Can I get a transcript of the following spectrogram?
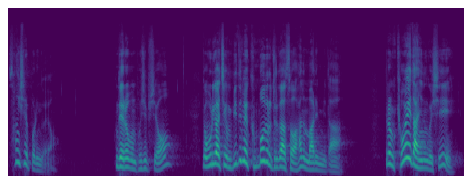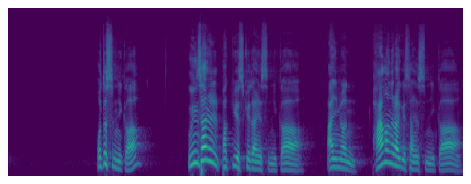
상실해 버린 거예요. 근데 여러분 보십시오. 그러니까 우리가 지금 믿음의 근본으로 들어가서 하는 말입니다. 여러분 교회 다니는 것이 어떻습니까? 은사를 받기 위해서 교회 다녔습니까? 아니면 방언을 하기 위해서 다녔습니까?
